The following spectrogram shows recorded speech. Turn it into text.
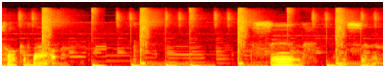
talk about sin and sinner.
